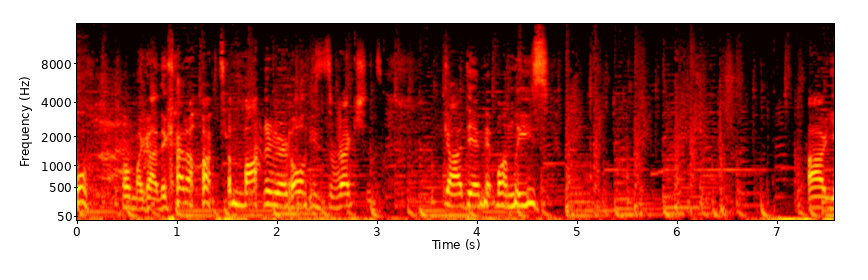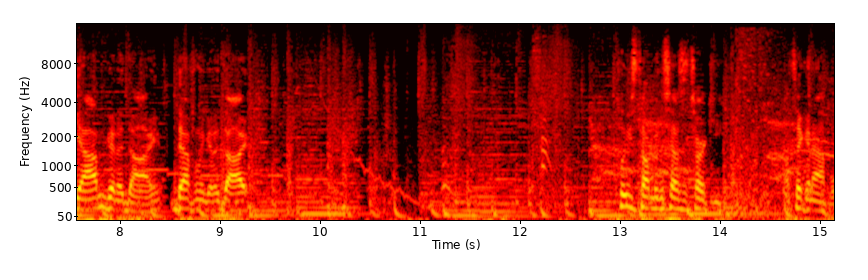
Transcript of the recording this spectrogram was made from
Oh, oh my god, they're kind of hard to monitor in all these directions. Goddamn Hitmonlees. Oh uh, yeah, I'm gonna die. Definitely gonna die. Please tell me this has a turkey. I'll take an apple.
